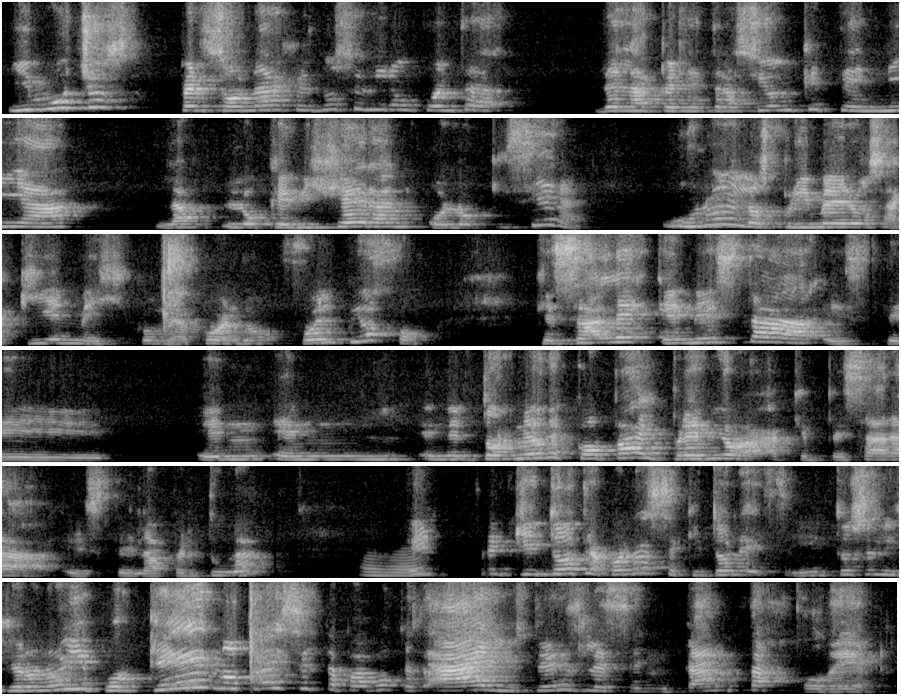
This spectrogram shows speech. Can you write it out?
Y muchos personajes no se dieron cuenta de la penetración que tenía lo que dijeran o lo que hicieran uno de los primeros aquí en México, me acuerdo, fue el Piojo, que sale en esta, este, en, el torneo de Copa, el previo a que empezara este, la apertura, se quitó, ¿te acuerdas? Se quitó, sí. entonces le dijeron, oye, ¿por qué no traes el tapabocas? Ay, ustedes les encanta joder.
